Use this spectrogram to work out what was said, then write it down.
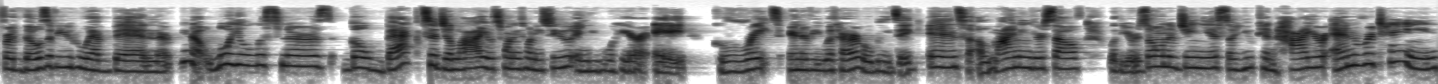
For those of you who have been, you know, loyal listeners, go back to July of 2022 and you will hear a great interview with her where we dig into aligning yourself with your zone of genius so you can hire and retain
